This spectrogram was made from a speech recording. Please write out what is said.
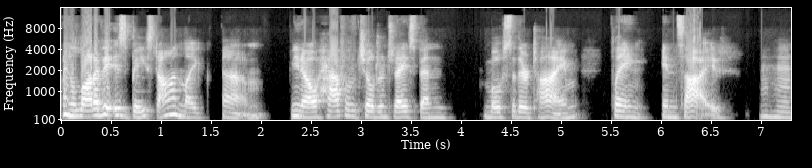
and a lot of it is based on like um you know half of children today spend most of their time playing inside hmm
